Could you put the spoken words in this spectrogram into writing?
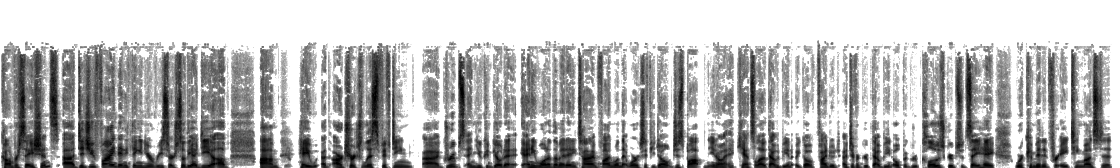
conversations. Uh, did you find anything in your research? So the idea of, um, yep. hey, uh, our church lists 15 uh, groups and you can go to any one of them at any time, find one that works. If you don't, just pop, you know, cancel out. That would be an, go find a, a different group. That would be an open group. Closed groups would say, hey, we're committed for 18 months to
